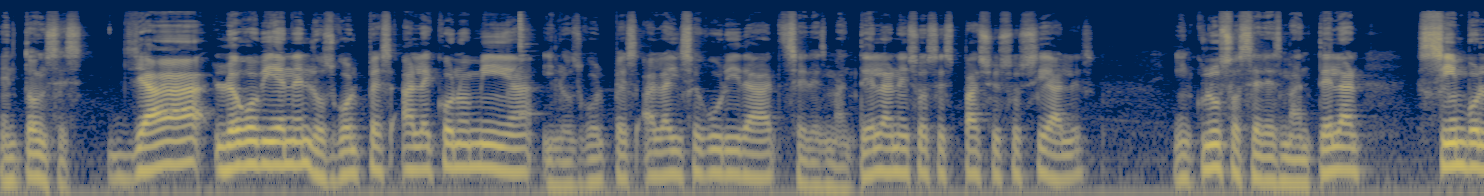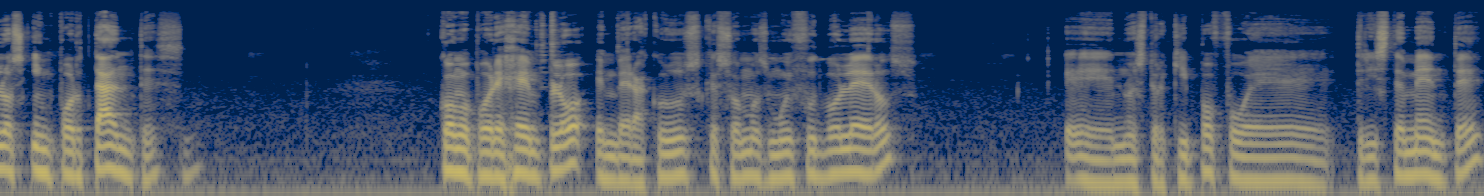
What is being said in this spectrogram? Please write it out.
Entonces, ya luego vienen los golpes a la economía y los golpes a la inseguridad, se desmantelan esos espacios sociales, incluso se desmantelan símbolos importantes, como por ejemplo en Veracruz, que somos muy futboleros, eh, nuestro equipo fue tristemente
